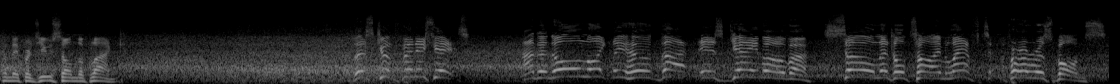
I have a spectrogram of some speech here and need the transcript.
can they produce on the flank? This could finish it. And in all likelihood, that is game over. So little time left for a response.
